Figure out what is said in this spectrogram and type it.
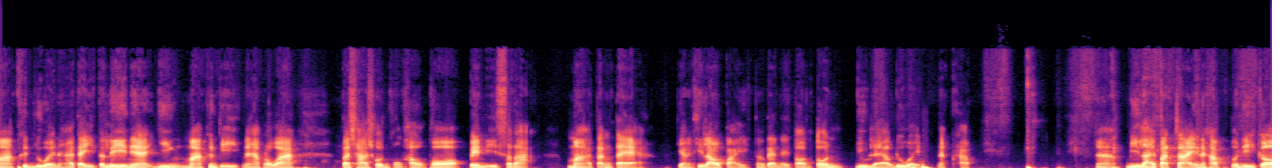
มากขึ้นด้วยนะฮะแต่อิตาลีเนี่ยยิ่งมากขึ้นไปอีกนะฮะเพราะว่าประชาชนของเขาก็เป็นอิสระมาตั้งแต่อย่างที่เล่าไปตั้งแต่ในตอนต้นอยู่แล้วด้วยนะครับมีหลายปัจจัยนะครับ วันนี้ก็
